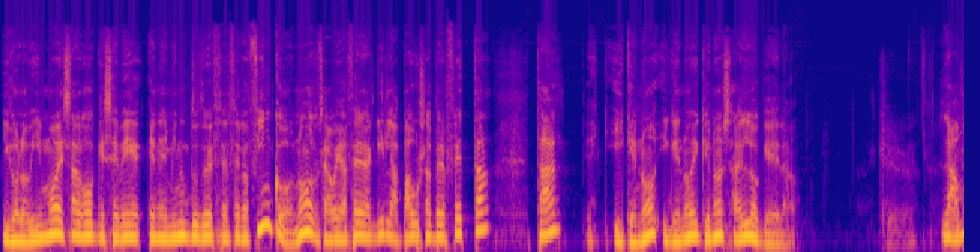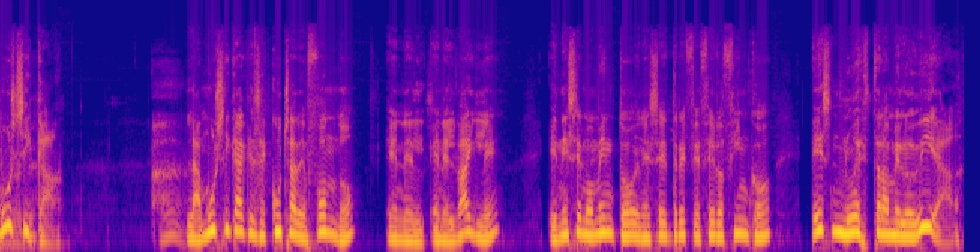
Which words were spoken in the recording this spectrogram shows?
Digo, lo mismo es algo que se ve en el minuto 1305, ¿no? O sea, voy a hacer aquí la pausa perfecta, tal, y que no, y que no, y que no, ¿sabes lo que era? ¿Qué? La música. Ah, La música que se escucha de fondo en el, en el baile, en ese momento, en ese 1305, es nuestra melodía.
